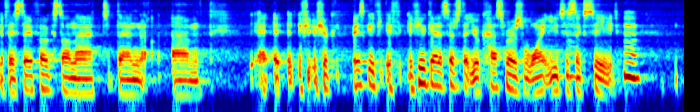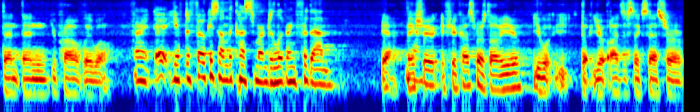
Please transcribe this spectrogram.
if they stay focused on that, then um, if, if you're basically if, if, if you get it such that your customers want you to succeed, Mm. then then you probably will. All right. Uh, You have to focus on the customer and delivering for them. Yeah, make Yeah. sure if your customers love you, you, will, you your odds of success are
